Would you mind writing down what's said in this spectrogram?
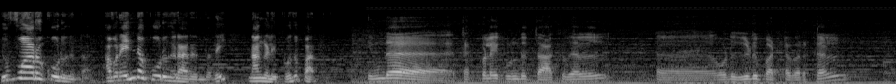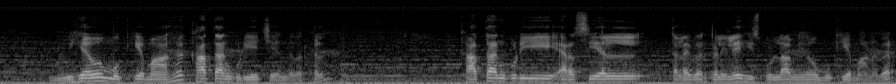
இவ்வாறு கூறுகின்றார். அவர் என்ன கூறுகிறார் என்பதை நாங்கள் இப்போது பார்ப்போம். இந்த தற்கொலை குண்டு தாக்குதல் ஓடு ஈடுபட்டவர்கள் மிகவும் முக்கியமாக காத்தான்குடியைச் சேர்ந்தவர்கள். காத்தான்குடி அரசியல் தலைவர்களிலே ஹிஸ்புல்லா மிகவும் முக்கியமானவர்.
